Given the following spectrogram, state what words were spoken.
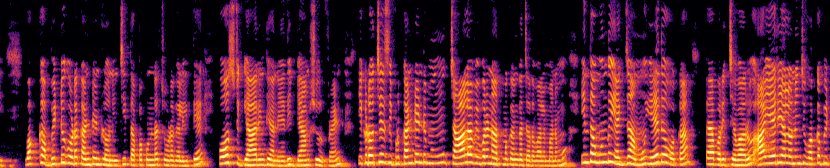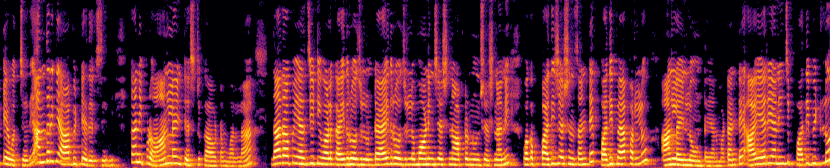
ఒక్క బిట్ కూడా కంటెంట్లో నుంచి తప్పకుండా చూడగలిగితే పోస్ట్ గ్యారంటీ అనేది డ్యామ్ షూర్ ఫ్రెండ్. ఇక్కడ వచ్చేసి ఇప్పుడు కంటెంట్ చాలా వివరణాత్మకంగా చదవాలి మనము. ఇంతకుముందు ఎగ్జాము ఏదో ఒక పేపర్ ఇచ్చేవారు. ఆ ఏరియాలో నుంచి ఒక్క బిట్టే వచ్చేది. అందరికీ ఆ బిట్టే తెలిసేది. కానీ ఇప్పుడు ఆన్లైన్ టెస్ట్ కావటం వల్ల దాదాపు ఎస్జిటి వాళ్ళకి ఐదు రోజులు ఉంటాయి. ఐదు రోజుల్లో మార్నింగ్ సెషన్ ఆఫ్టర్నూన్ సెషన్ అని ఒక పది సెషన్స్ అంటే పది పేపర్లు ఆన్లైన్లో ఉంటాయి అన్నమాట. అంటే ఆ ఏరియా నుంచి పది బిట్లు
